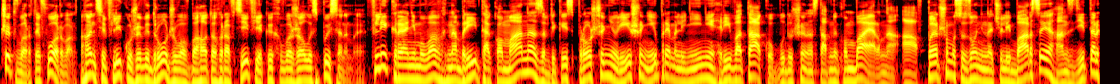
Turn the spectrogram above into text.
четвертий форвард. Гансі Флік уже відроджував багато гравців, яких вважали списаними. Флік реанімував Гнабрі та Комана завдяки спрощенню рішень і прямолінійній грі в атаку, будучи наставником Байерна. А в першому сезоні на чолі Барси Ганс Дітер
